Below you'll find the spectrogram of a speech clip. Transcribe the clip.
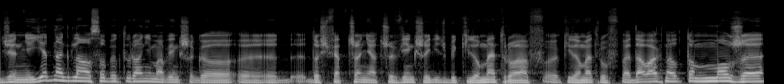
dziennie, jednak dla osoby, która nie ma większego e, doświadczenia czy większej liczby kilometrów, kilometrów w pedałach, no to może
